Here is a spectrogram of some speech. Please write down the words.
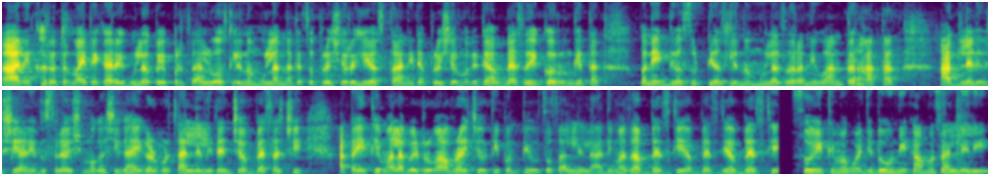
आणि खरं तर माहिती आहे का रेग्युलर पेपर चालू असले ना मुलांना त्याचं प्रेशरही असतं आणि त्या प्रेशरमध्ये ते अभ्यासही करून घेतात. पण एक दिवस सुट्टी असली ना मुलं जरा निवांत राहतात. आदल्या दिवशी आणि दुसऱ्या दिवशी मग अशी घाई गडबड चाललेली त्यांची अभ्यासाची. आता इथे मला बेडरूम आवरायची होती पण पिऊचं चाललेलं. आधी माझा अभ्यास घे अभ्यास घे अभ्यास घे. सो इथे मग माझी दोन्ही कामं चाललेली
